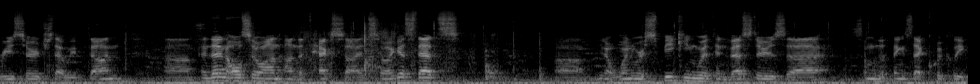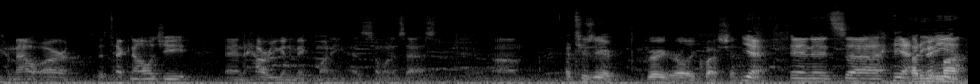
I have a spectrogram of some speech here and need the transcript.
research that we've done, um, and then also on on the tech side. So I guess that's um, you know when we're speaking with investors, uh, some of the things that quickly come out are the technology and how are you going to make money, as someone has asked. Um, That's usually a very early question. yeah, and it's uh, yeah. How do you many- mon-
